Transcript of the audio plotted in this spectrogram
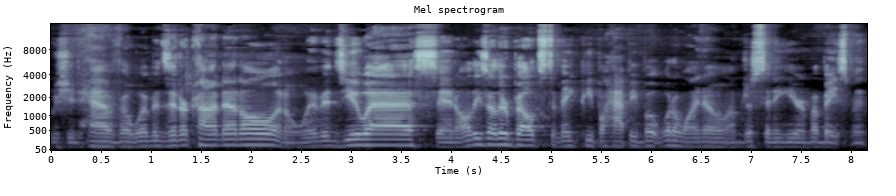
we should have a women's intercontinental and a women's US and all these other belts to make people happy. But what do I know? I'm just sitting here in my basement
